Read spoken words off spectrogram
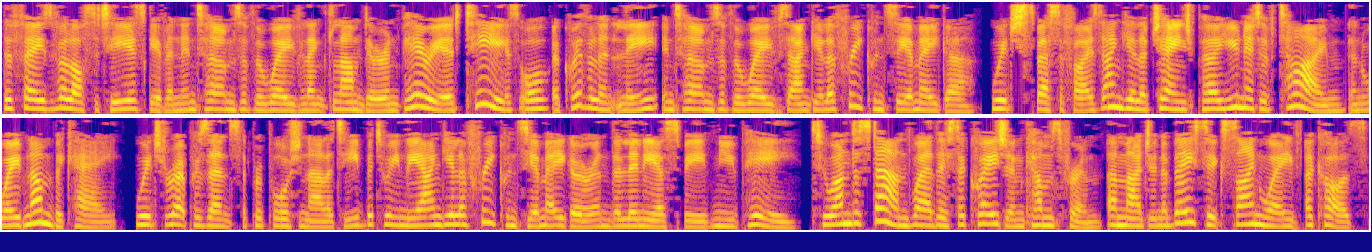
The phase velocity is given in terms of the wavelength lambda and period t is, or, equivalently, in terms of the wave's angular frequency omega, which specifies angular change per unit of time, and wave number k, which represents the proportionality between the angular frequency omega and the linear speed nu p. To understand where this equation comes from, imagine a basic sine wave, a cos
